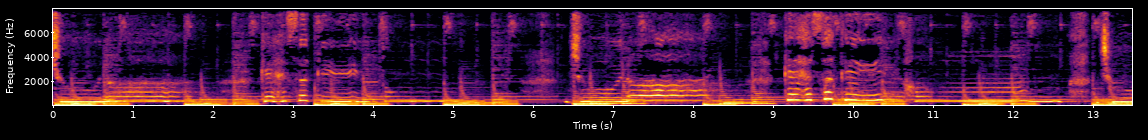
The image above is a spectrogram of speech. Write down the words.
छूना कह सके तुम? कह सके हम? झू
